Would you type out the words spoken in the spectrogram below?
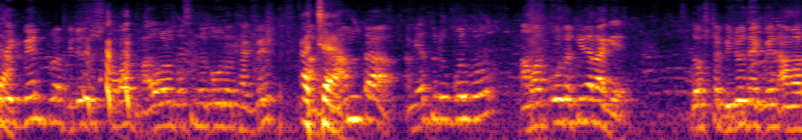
গা। দেখবেন পুরো ভিডিওতে সবার ভালো ভালো পছন্দ কবুতর থাকবে। আচ্ছা। দামটা আমি এতটুকু বলব আমার কবুতর কেনার আগে। দশটা ভিডিও দেখবেন আমার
